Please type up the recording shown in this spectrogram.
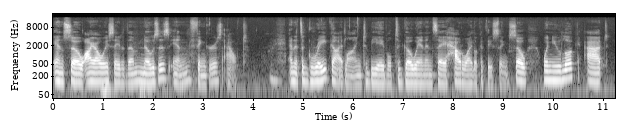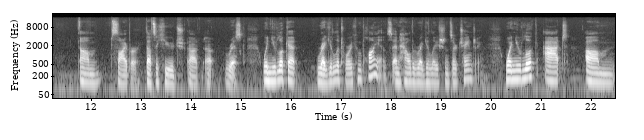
And so I always say to them, noses in, fingers out. And it's a great guideline to be able to go in and say, how do I look at these things? So when you look at um, cyber, that's a huge uh, uh, risk. When you look at regulatory compliance and how the regulations are changing, when you look at um,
